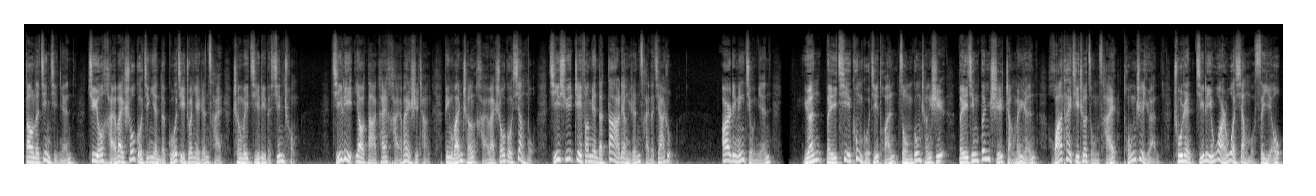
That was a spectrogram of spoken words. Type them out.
到了近几年，具有海外收购经验的国际专业人才成为吉利的新宠。吉利要打开海外市场并完成海外收购项目，急需这方面的大量人才的加入。二零零九年。原北汽控股集团总工程师、北京奔驰掌门人、华泰汽车总裁童志远出任吉利沃尔沃项目 CEO；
